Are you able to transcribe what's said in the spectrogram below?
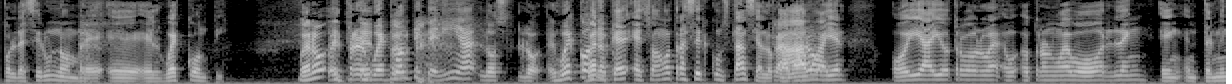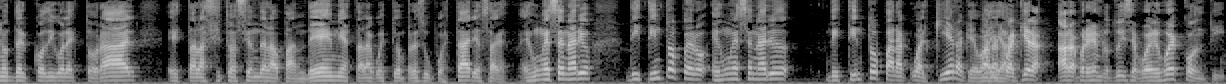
por decir un nombre, eh, el juez Conti. Bueno, pues, pero el juez Conti tenía los, el juez Conti Bueno, que son otras circunstancias, lo que hablábamos ayer. Hoy hay otro otro nuevo orden en, en términos del código electoral, está la situación de la pandemia, está la cuestión presupuestaria, o sea, es un escenario distinto, pero es un escenario distinto para cualquiera que vaya. Para cualquiera. Ahora, por ejemplo, tú dices, pues el juez Conti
